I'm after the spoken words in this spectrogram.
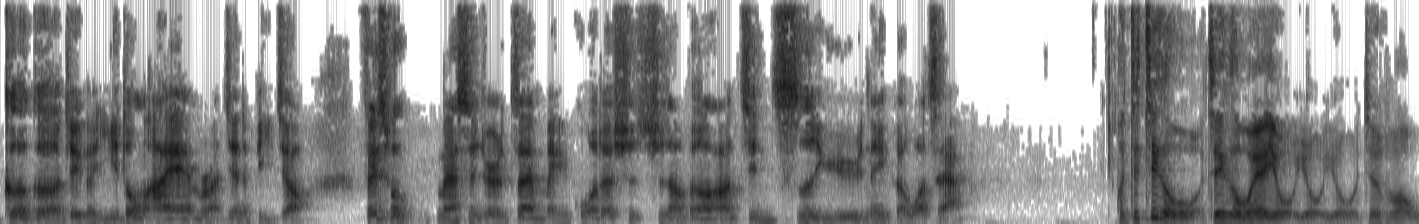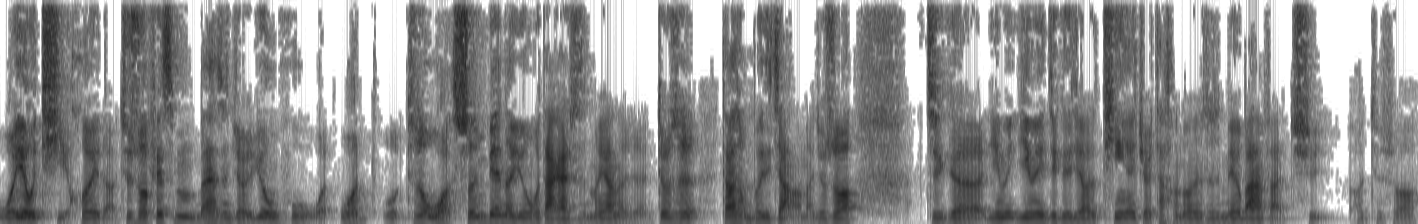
各个这个移动 IM 软件的比较。Facebook Messenger 在美国的市市场份额好像仅次于那个 WhatsApp。哦，这这个我这个我也有有有，就是说我有体会的，就是说 Facebook Messenger 用户，我我我就是我身边的用户大概是什么样的人？就是当时我不是讲了嘛，就是说。这个，因为因为这个叫 teenager，他很多人是没有办法去，呃，就说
